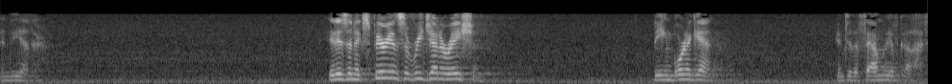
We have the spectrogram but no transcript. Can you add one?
and the other. It is an experience of regeneration being born again into the family of God.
